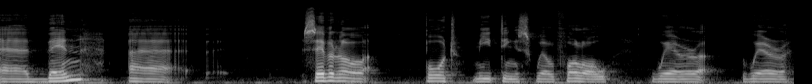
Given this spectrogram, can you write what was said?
uh, then uh, several board meetings will follow where, where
